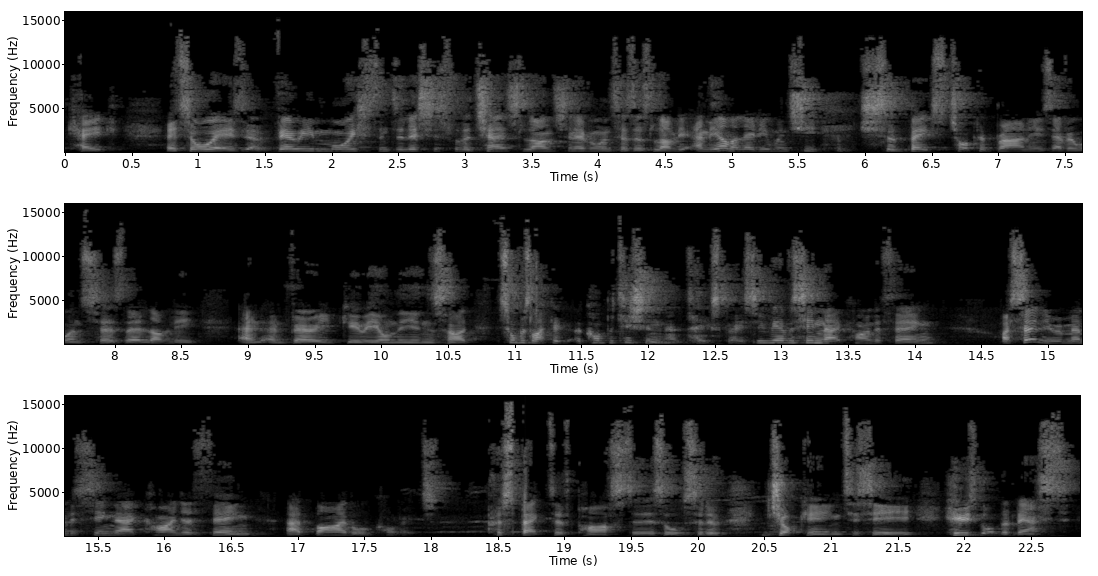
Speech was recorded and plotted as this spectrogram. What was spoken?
cake, it's always very moist and delicious for the church lunch, and everyone says it's lovely. And the other lady, when she, she sort of bakes chocolate brownies, everyone says they're lovely and, and very gooey on the inside. It's almost like a, a competition that takes place. Have you ever seen that kind of thing? I certainly remember seeing that kind of thing at Bible college. Prospective pastors all sort of jockeying to see who's got the best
